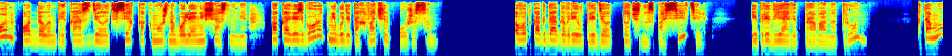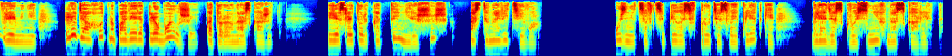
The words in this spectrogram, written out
Он отдал им приказ сделать всех как можно более несчастными, пока весь город не будет охвачен ужасом. Вот когда Гавриил придет точно спаситель и предъявит права на трон, к тому времени люди охотно поверят любой лжи, которую он расскажет, если только ты не решишь остановить его. Узница вцепилась в прутья своей клетки, глядя сквозь них на Скарлетт.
